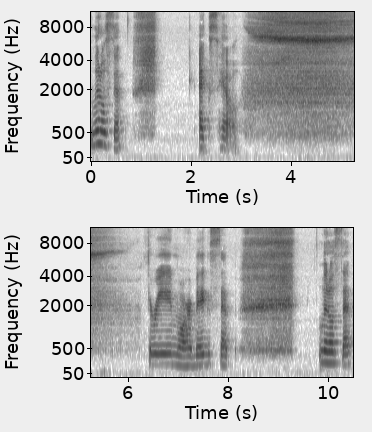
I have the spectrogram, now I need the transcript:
little sip Exhale. Three more. Big sip. Little sip.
